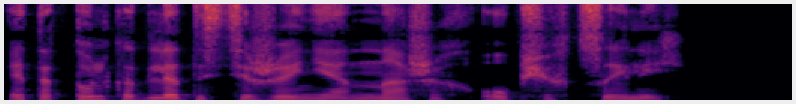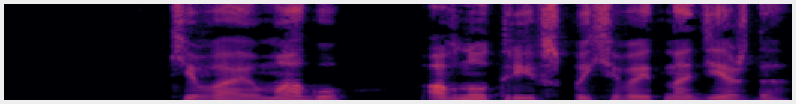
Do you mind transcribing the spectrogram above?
это только для достижения наших общих целей. Киваю магу, а внутри вспыхивает надежда.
